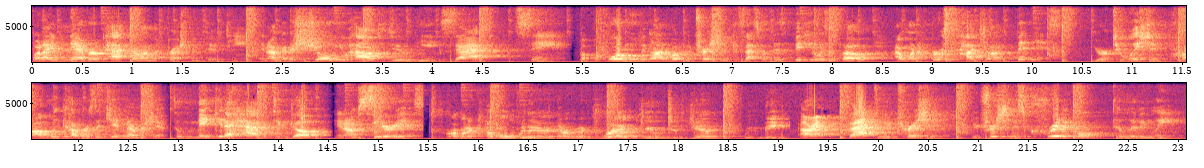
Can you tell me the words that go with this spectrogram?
But I never packed on the freshman 15. And I'm gonna show you how to do the exact same. But before moving on about nutrition, because that's what this video is about, I wanna first touch on fitness. Your tuition probably covers a gym membership, so make it a habit to go. And I'm serious. I'm gonna come over there and I'm gonna drag you to the gym with me. All right, back to nutrition. Nutrition is critical to living lean.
